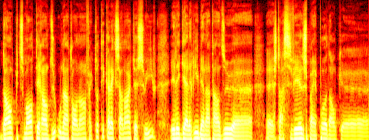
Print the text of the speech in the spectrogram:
Donc, puis tu montres, tu es rendu où dans ton art? Fait que tous tes collectionneurs te suivent. Et les galeries, bien entendu, euh, euh, je suis en civil, je peins pas, donc euh,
